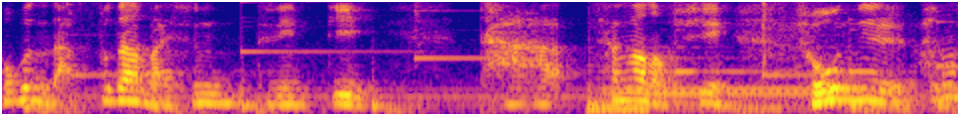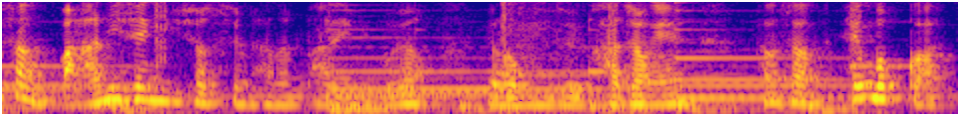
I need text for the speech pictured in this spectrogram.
혹은 나쁘다 말씀드린 띠 다 상관없이 좋은 일 항상 많이 생기셨으면 하는 바람이고요. 여러분들 가정에 항상 행복과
